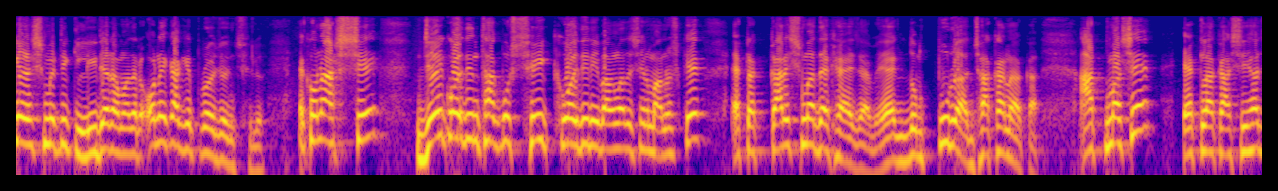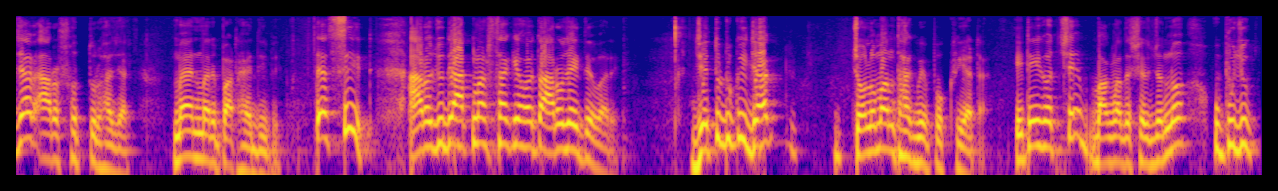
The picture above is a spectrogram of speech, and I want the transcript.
ক্যারিসমেটিক লিডার আমাদের অনেক আগে প্রয়োজন ছিল। এখন আসছে। যে কয়দিন থাকব, সেই কয়দিনই বাংলাদেশের মানুষকে একটা কারিশমা দেখায় যাবে। একদম পুরা ঝাঁকানাকা। আট মাসে এক লাখ আশি হাজার আরও সত্তর হাজার মায়ানমারে পাঠায় দিবে। দ্যাটস আরও যদি আট মাস থাকে, হয়তো আরও যাইতে পারে। যেতটুকুই যাক, চলমান থাকবে প্রক্রিয়াটা। এটাই হচ্ছে বাংলাদেশের জন্য উপযুক্ত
